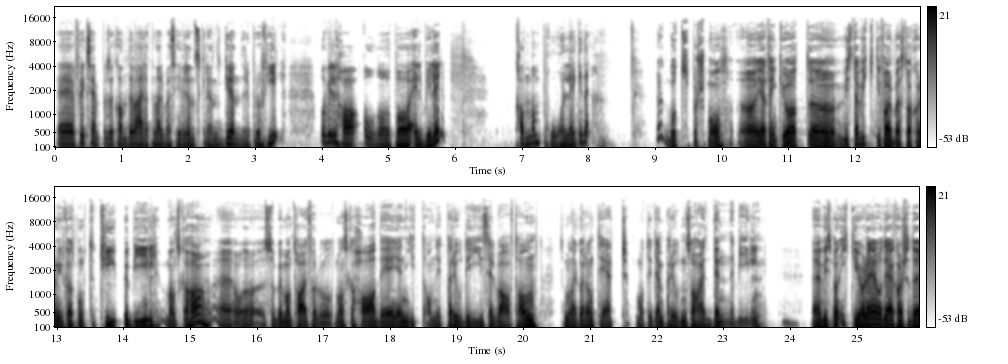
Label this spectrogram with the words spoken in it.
F.eks. for eksempel så kan det være at en arbeidsgiver ønsker en grønnere profil, og vil ha alle over på elbiler. Kan man pålegge det? Godt spørsmål. Eh, Jeg tenker jo at eh, hvis det er viktig for arbeidstakeren i utgangspunktet type bil man skal ha, eh, så bør man ta et forbehold at man skal ha det i en gitt angitt periode i selve avtalen. Så man er garantert på en måte i den perioden så har jeg denne bilen. Eh, Hvis man ikke gjør det, og det er kanskje det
